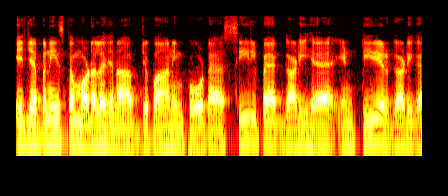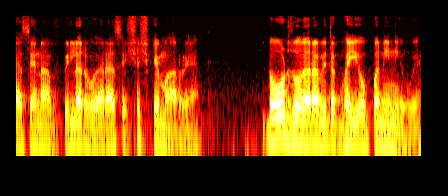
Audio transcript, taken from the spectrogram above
ये जापानीज़ का मॉडल है जनाब जापान इंपोर्ट है सील पैक गाड़ी है इंटीरियर गाड़ी का ऐसे ना पिलर वगैरह से शशके मार रहे हैं। डोर्स वगैरह अभी तक भाई ओपन ही नहीं हुए।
